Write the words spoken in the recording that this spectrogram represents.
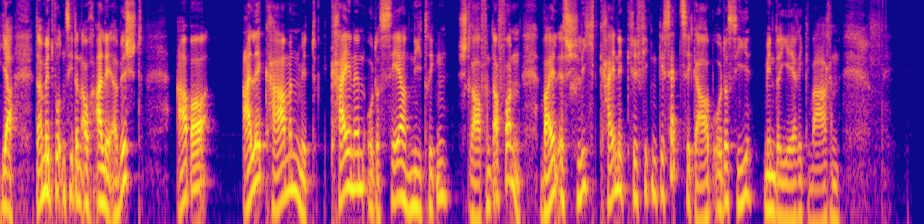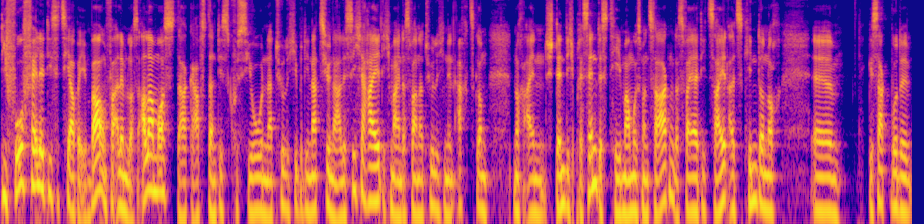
Ja, damit wurden sie dann auch alle erwischt, aber alle kamen mit keinen oder sehr niedrigen Strafen davon, weil es schlicht keine griffigen Gesetze gab oder sie minderjährig waren. Die Vorfälle, die es jetzt hier aber eben war, und vor allem Los Alamos, da gab es dann Diskussionen natürlich über die nationale Sicherheit. Ich meine, das war natürlich in den 80ern noch ein ständig präsentes Thema, muss man sagen. Das war ja die Zeit, als Kinder noch äh, gesagt wurde,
